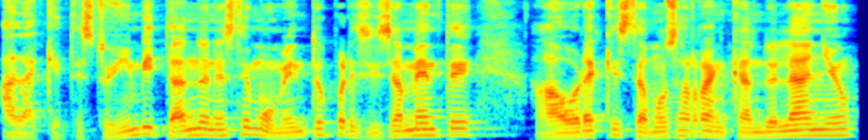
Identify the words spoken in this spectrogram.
a la que te estoy invitando en este momento precisamente ahora que estamos arrancando el año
